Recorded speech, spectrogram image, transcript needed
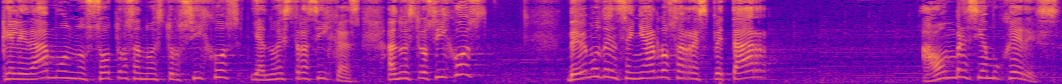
que le damos nosotros a nuestros hijos y a nuestras hijas. A nuestros hijos debemos de enseñarlos a respetar a hombres y a mujeres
